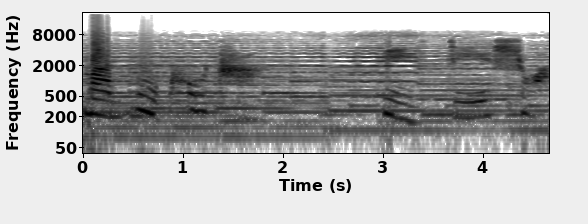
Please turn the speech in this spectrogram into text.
满目枯塘已结霜。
